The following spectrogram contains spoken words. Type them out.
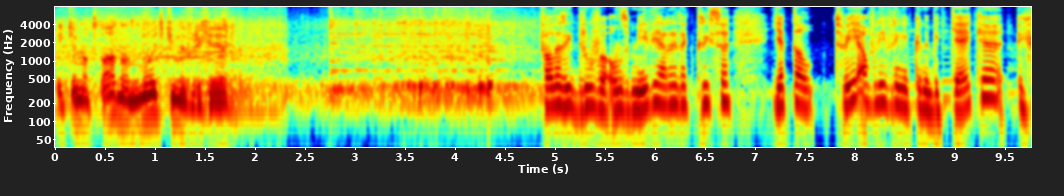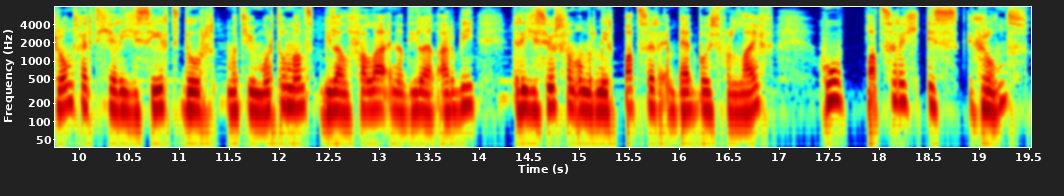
Ik heb mijn pa dan nooit kunnen vergeven. Valerie Droeven, onze mediaredactrice. Je hebt al twee afleveringen kunnen bekijken. Grond werd geregisseerd door Mathieu Mortelmans, Bilal Falla en Adil El Arbi. De regisseurs van onder meer Patser en Bad Boys for Life. Hoe patserig is Grond?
